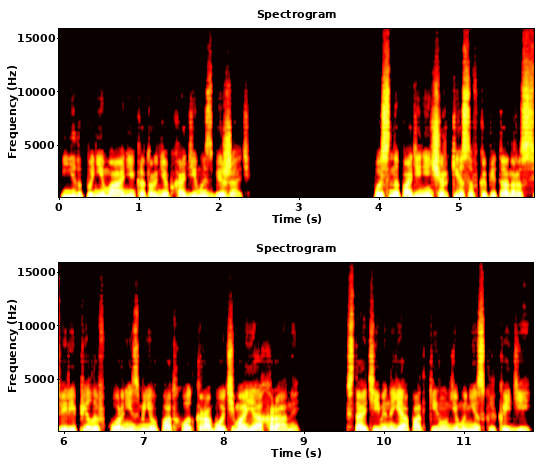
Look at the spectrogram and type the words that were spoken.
и недопонимания, которые необходимо избежать. После нападения черкесов капитан рассверепел и в корне изменил подход к работе моей охраны. Кстати, именно я подкинул ему несколько идей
